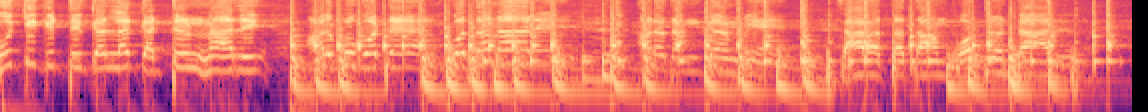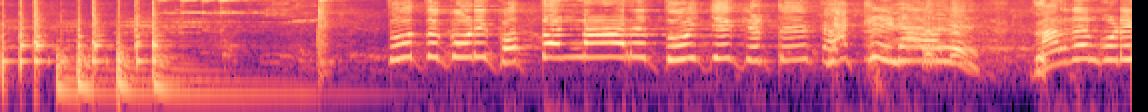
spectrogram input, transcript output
தூக்கிக்கிட்டு கல்ல கட்டுனாரு. அருப்பு கோட்டை கொத்தனாரு. சாரத்தை தான் போட்டுட்டாரு. தூத்துக்குடி கொத்தனாரு தூக்கிக்கிட்டு நக்குனாரு. மருதங்குடி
